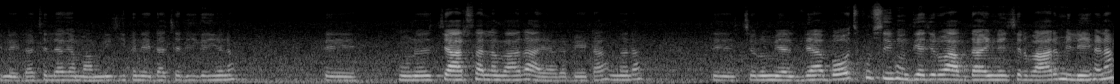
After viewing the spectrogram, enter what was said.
ਕੈਨੇਡਾ ਚਲਿਆ ਗਿਆ, ਮਾਮੀ ਜੀ ਕੈਨੇਡਾ ਚਲੀ ਗਈ ਹੈ ਨਾ ਤੇ ਹੁਣ 4 ਸਾਲਾਂ ਬਾਅਦ ਆਇਆ ਗਾ ਬੇਟਾ ਉਹਨਾਂ ਦਾ। ਤੇ ਚਲੋ ਮਿਲਦੇ ਆ ਬਹੁਤ ਖੁਸ਼ੀ ਹੁੰਦੀ ਹੈ ਜਦੋਂ ਆਪਦਾ ਇੰਨੇ ਚਿਰ ਬਾਹਰ ਮਿਲੇ ਹੈ ਨਾ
